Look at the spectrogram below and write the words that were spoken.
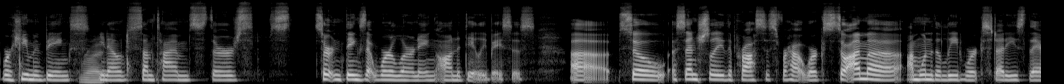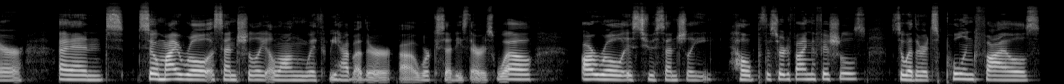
we're human beings. Right. You know, sometimes there's certain things that we're learning on a daily basis. Uh, so essentially, the process for how it works. So I'm a I'm one of the lead work studies there, and so my role essentially, along with we have other uh, work studies there as well. Our role is to essentially help the certifying officials. So whether it's pulling files.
